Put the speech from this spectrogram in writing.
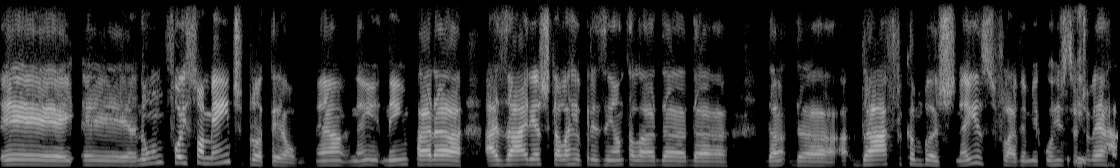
é, é, não foi somente para o hotel, né, nem, nem para as áreas que ela representa lá da, da da, da, da African Bush, não é isso, Flávia? Me corrija se eu estiver errado.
